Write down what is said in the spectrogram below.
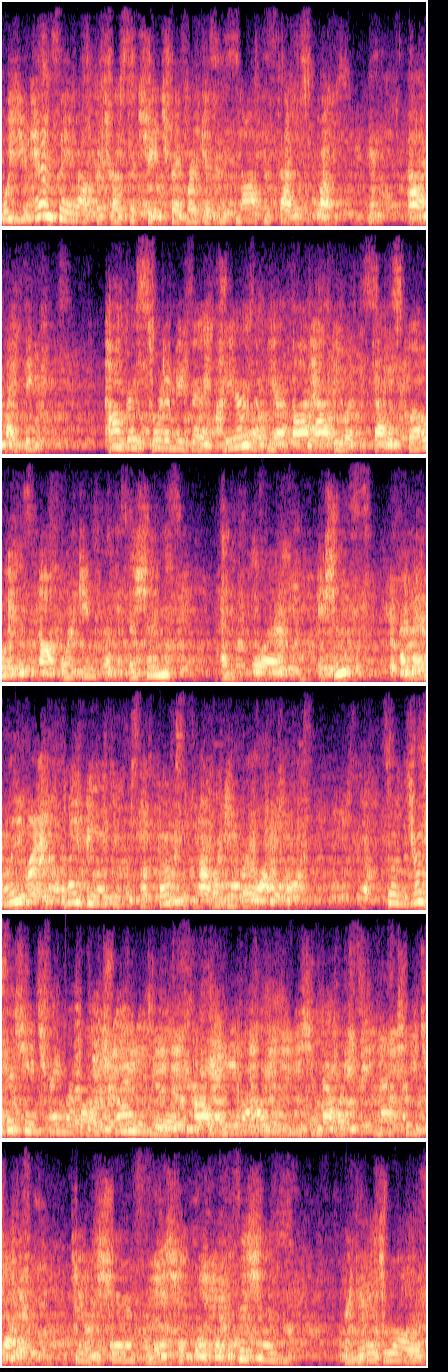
what you can say about the Trust Exchange Framework is it's not the status quo. Um, I think Congress sort of made very clear that we are not happy with the status quo. It is not working for physicians and for patients, primarily. Right. It might be working for some folks, it's not working for a lot of folks. So in the Trust Exchange Framework, what we're trying to do is um, enable health information networks to connect to each other, to be able to share information both for physicians, for individuals,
